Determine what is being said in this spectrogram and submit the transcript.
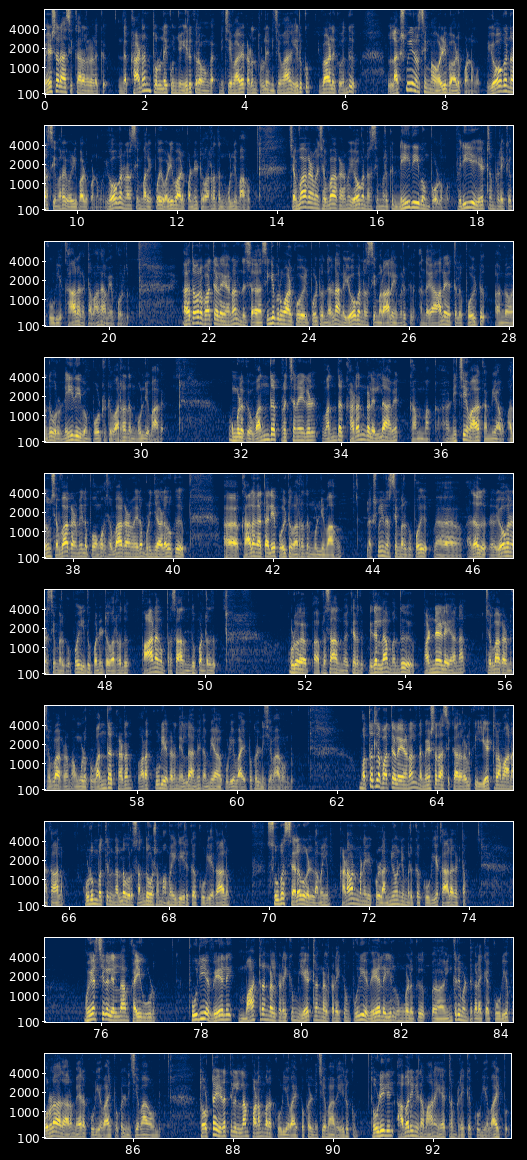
மேஷராசிக்காரர்களுக்கு இந்த கடன் தொல்லை கொஞ்சம் இருக்கிறவங்க நிச்சயமாகவே கடன் தொல்லை நிச்சயமாக இருக்கும். இவாளுக்கு வந்து லக்ஷ்மி நரசிம்ம வழிபாடு பண்ணுங்க. யோக நரசிம்மரை வழிபாடு பண்ணுங்க. யோக நரசிம்மரை போய் வழிபாடு பண்ணிட்டு வர்றதன் மூலியமாகும். செவ்வாய்க்கிழமை செவ்வாய்க்கிழமை யோக நரசிம்மருக்கு நெய் தீபம் போடுங்க. பெரிய ஏற்றம் கிடைக்கக்கூடிய காலகட்டமாக அமைய போகிறது அதை தவிர பார்த்தாலேயானால் இந்த ச சிங்கப்பெருமாள் கோவில் போயிட்டு வந்தாலும் அங்கே யோக நரசிம்மர் ஆலயம் இருக்குது அந்த ஆலயத்தில் போயிட்டு அங்கே வந்து ஒரு நெய் தீபம் போட்டுட்டு வர்றதன் மூலியமாக உங்களுக்கு வந்த பிரச்சனைகள் வந்த கடன்கள் எல்லாமே கம் நிச்சயமாக கம்மியாகும். அதுவும் செவ்வாய்க்கிழமையில் போங்க. செவ்வாய்க்கிழமையில் முடிஞ்ச அளவுக்கு காலங்காத்தாலேயே போயிட்டு வர்றதன் மூலியமாகும் லக்ஷ்மி நரசிம்மருக்கு போய் அதாவது யோக நரசிம்மருக்கு போய் இது பண்ணிட்டு வர்றது பானகம் பிரசாதம் இது பண்ணுறது கூட பிரசாதம் வைக்கிறது. இதெல்லாம் வந்து பண்ணலையானால் செவ்வாய்க்கிழமை செவ்வாய்க்கிழமை அவங்களுக்கு வந்த கடன் வரக்கூடிய கடன் எல்லாமே கம்மியாகக்கூடிய வாய்ப்புகள் நிச்சயமாக உண்டு. மொத்தத்தில் பார்த்தலையானால் இந்த மேஷராசிக்காரர்களுக்கு ஏற்றமான காலம் குடும்பத்தில் நல்ல ஒரு சந்தோஷம் அமைதி இருக்கக்கூடிய காலம் சுப செலவுகள் அமையும் கணவன் மனைவிக்குள் அந்யோன்யம் இருக்கக்கூடிய காலகட்டம். முயற்சிகள் எல்லாம் கைகூடும். புதிய வேலை மாற்றங்கள் கிடைக்கும் ஏற்றங்கள் கிடைக்கும். புதிய வேலையில் உங்களுக்கு இன்க்ரிமெண்ட் கிடைக்கக்கூடிய பொருளாதாரம் ஏறக்கூடிய வாய்ப்புகள் நிச்சயமாக உண்டு. தொட்ட இடத்திலெல்லாம் பணம் வரக்கூடிய வாய்ப்புகள் நிச்சயமாக இருக்கும். தொழிலில் அபரிமிதமான ஏற்றம் கிடைக்கக்கூடிய வாய்ப்பு.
